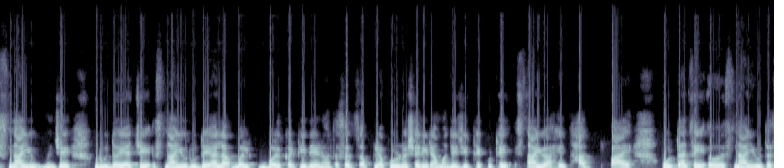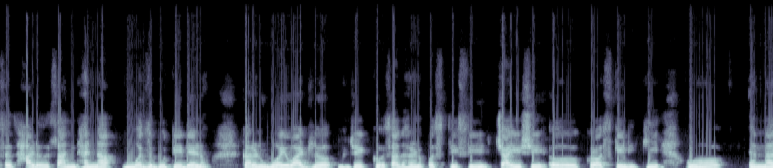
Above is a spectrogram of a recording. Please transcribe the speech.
स्नायू म्हणजे हृदयाचे स्नायू हृदयाला बल बळकटी देणं तसंच आपल्या पूर्ण शरीरामध्ये जिथे कुठे स्नायू आहेत हात पाय पोटाचे स्नायू तसंच हाडं सांध्यांना मजबूती देणं. कारण वय वाढलं म्हणजे एक साधारण पस्तीसी चाळीशी क्रॉस केली की यांना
